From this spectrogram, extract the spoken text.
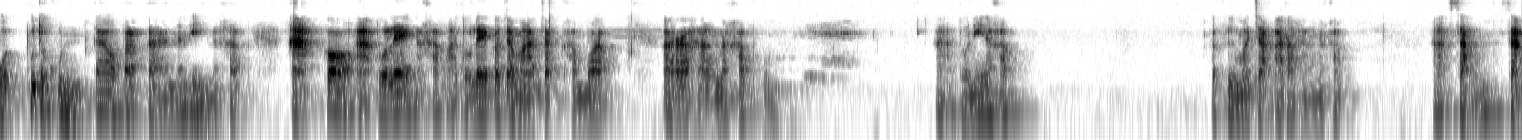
บทพุทธคุณ 9 ประการนั่นเองนะครับอะก็อะตัวแรกนะครับอะตัวแรกก็จะมาจากคำว่าอรหังนะครับผมอะตัวนี้นะครับ ก็คือมาจากอรหังนะครับอะสังสัง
